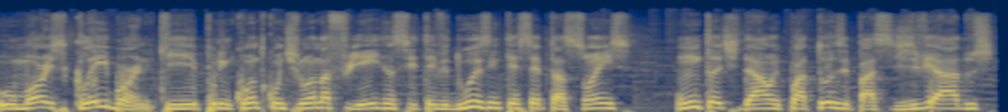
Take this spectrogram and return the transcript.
O Morris Claiborne, que por enquanto continua na free agency, teve duas interceptações, um touchdown e 14 passes desviados.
